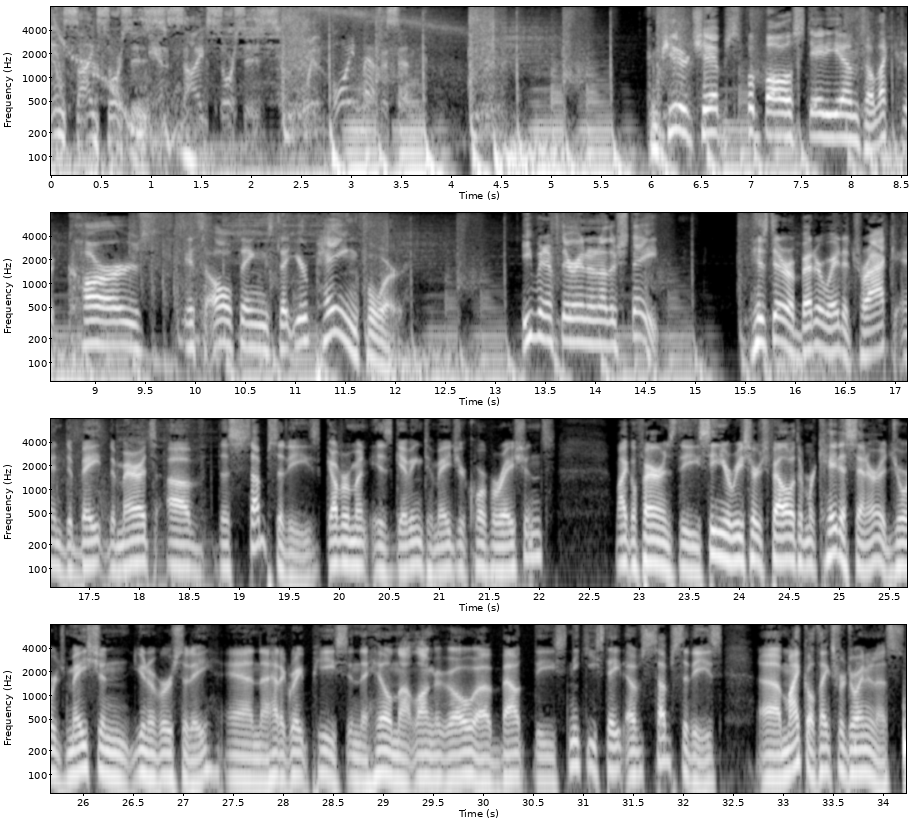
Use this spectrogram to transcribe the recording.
Inside Sources. Inside Sources with Boyd Matheson. Computer chips, football stadiums, electric cars, it's all things that you're paying for, even if they're in another state. Is there a better way to track and debate the merits of the subsidies government is giving to major corporations? Michael Farren's the senior research fellow at the Mercatus Center at George Mason University, and I had a great piece in The Hill not long ago about the sneaky state of subsidies. Uh, Michael, thanks for joining us.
